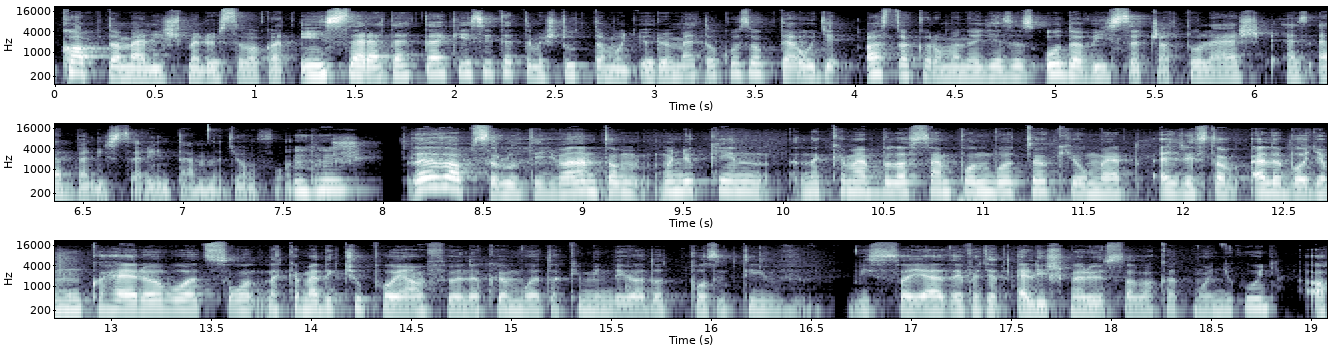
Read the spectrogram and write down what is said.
kaptam elismerő szavakat. Én szeretettel készítettem, és tudtam, hogy örömet okozok, de ugye azt akarom mondani, hogy ez az oda-visszacsatolás, ez ebben is szerintem nagyon fontos. Uh-huh. De ez abszolút így van. Nem tudom, mondjuk én nekem ebből a szempontból tök jó, mert egyrészt előbb, hogy a munkahelyről volt szó, nekem eddig csupa olyan főnököm volt, aki mindig adott pozitív visszajelzést, vagy hát elismerő szavakat mondjuk úgy. A,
